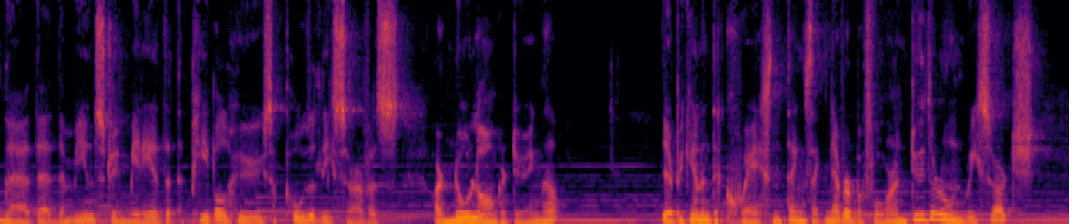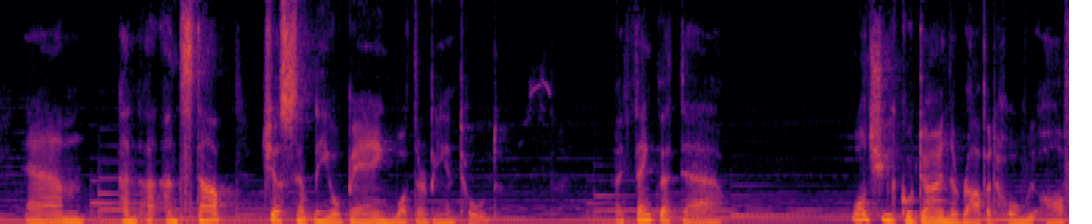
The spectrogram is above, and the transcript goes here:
the, the, the mainstream media, that the people who supposedly serve us are no longer doing that. They're beginning to question things like never before and do their own research um, and, and stop just simply obeying what they're being told. I think that uh, once you go down the rabbit hole of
